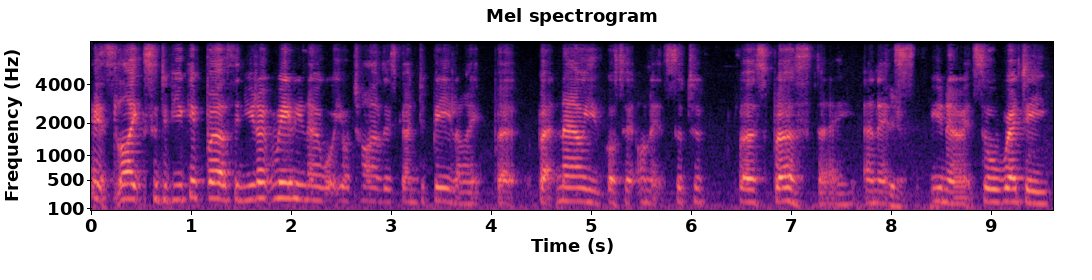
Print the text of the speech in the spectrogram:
it's like sort of you give birth and you don't really know what your child is going to be like, but but now you've got it on its sort of first birthday, and it's you know it's already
